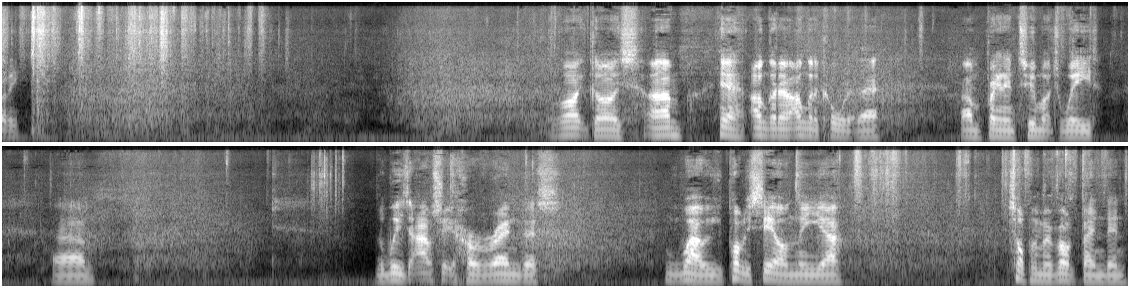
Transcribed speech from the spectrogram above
Buddy. Right guys, um, yeah, I'm gonna I'm gonna call it there. I'm bringing in too much weed. Um, the weeds are absolutely horrendous. Well, you probably see it on the uh, top of my rod bending.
